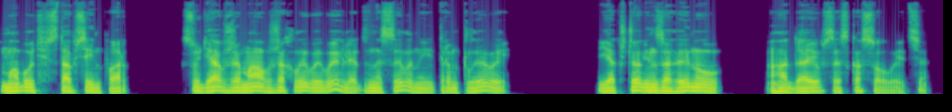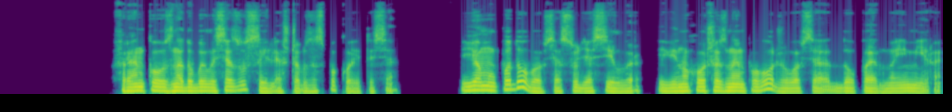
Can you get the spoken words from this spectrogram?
Мабуть, стався інфаркт. Суддя вже мав жахливий вигляд, знесилений і тремтливий. Якщо він загинув, гадаю, все скасовується. Френку знадобилися зусилля, щоб заспокоїтися. Йому подобався суддя Сілвер, і він охоче з ним погоджувався до певної міри.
